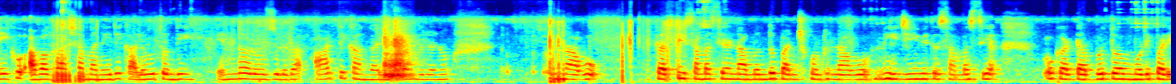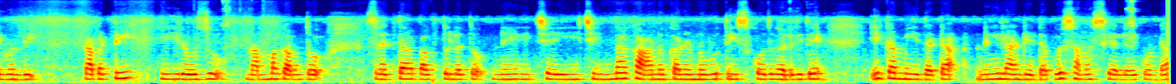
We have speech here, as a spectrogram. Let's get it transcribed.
నీకు అవకాశం అనేది కలుగుతుంది. ఎన్నో రోజులుగా ఆర్థికంగా ఇబ్బందులను ఉన్నావు. ప్రతి సమస్యను నా ముందు పంచుకుంటున్నావు. నీ జీవిత సమస్య ఒక డబ్బుతో ముడిపడి ఉంది. కాబట్టి ఈరోజు నమ్మకంతో శ్రద్ధ భక్తులతో నేనిచ్చే ఈ చిన్న కానుకను నువ్వు తీసుకోగలిగితే ఇక మీదట నీలాంటి డబ్బు సమస్య లేకుండా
